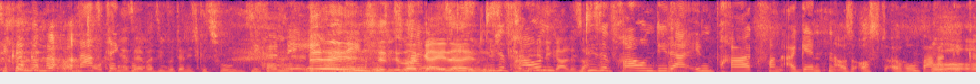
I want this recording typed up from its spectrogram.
Sie können doch mal drüber kann ja nachdenken. selber, sie wird ja nicht gezwungen. Sie können nee, entscheiden. eben, Also, das ist immer geil, Alter. Diese Frauen, diese Frauen, die da in Prag von Agenten aus Osteuropa Oh, so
